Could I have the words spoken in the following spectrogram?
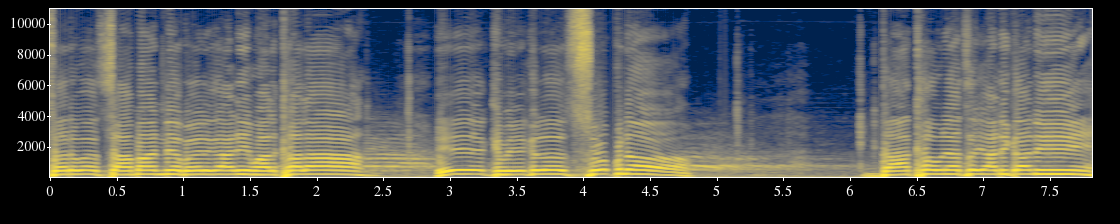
सर्वसामान्य बैलगाडी मालकाला एक वेगळं स्वप्न दाखवण्याचं या ठिकाणी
